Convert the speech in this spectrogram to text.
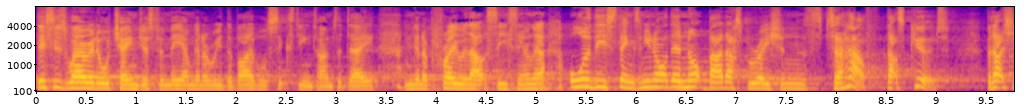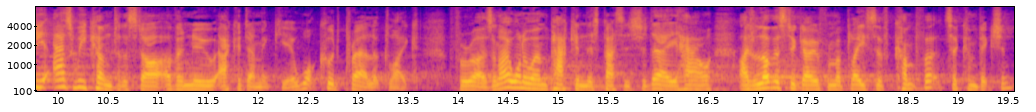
This is where it all changes for me. I'm going to read the Bible 16 times a day. I'm going to pray without ceasing. I'm going to, all of these things. And you know what? They're not bad aspirations to have. That's good. But actually, as we come to the start of a new academic year, what could prayer look like for us? And I want to unpack in this passage today how I'd love us to go from a place of comfort to conviction,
